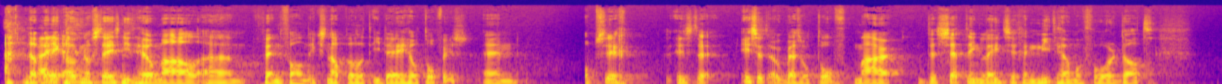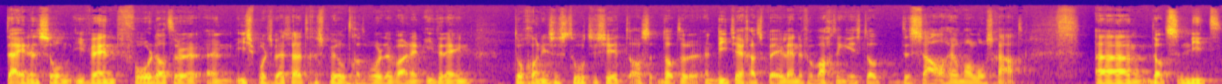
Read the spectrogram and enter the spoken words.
Daar ben ik ook nog steeds niet helemaal ehm, fan van. Ik snap dat het idee heel tof is. En op zich is, de, is het ook best wel tof. Maar de setting leent zich er niet helemaal voor dat tijdens zo'n event, voordat er een e-sports wedstrijd gespeeld gaat worden, waarin iedereen toch gewoon in zijn stoeltje zit als dat er een DJ gaat spelen en de verwachting is dat de zaal helemaal losgaat. Um, dat is niet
